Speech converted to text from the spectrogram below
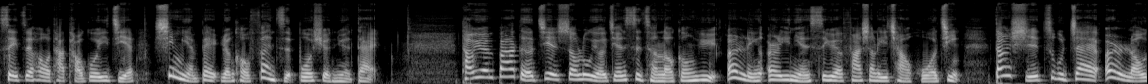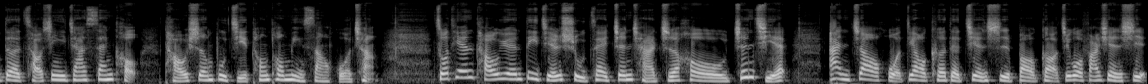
所以最后他逃过一劫，幸免被人口贩子剥削虐待。桃园八德界寿路有一间四层楼公寓，二零二一年四月发生了一场火警，当时住在二楼的曹姓一家三口逃生不及，通通命丧火场。昨天桃园地检署在侦查之后侦结，按照火调科的鉴识报告，结果发现是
